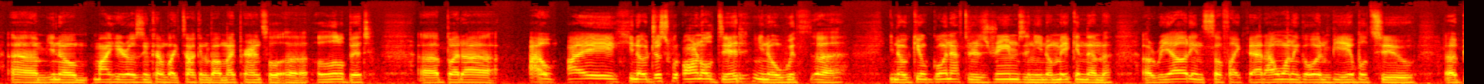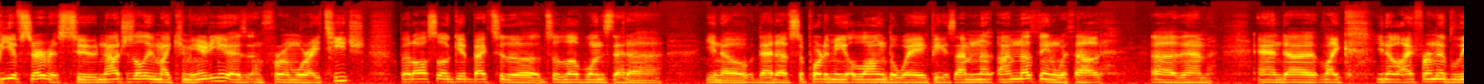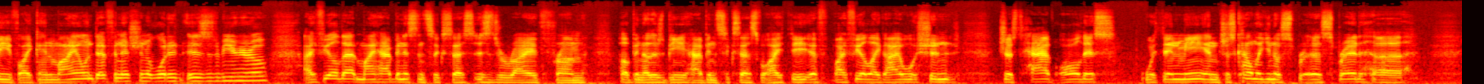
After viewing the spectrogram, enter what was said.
um, you know my heroes and kind of like talking about my parents a, a, a little bit, uh, but uh, I I you know just what Arnold did you know with uh, you know going after his dreams and you know making them a, a reality and stuff like that. I want to go and be able to uh, be of service to not just only my community as from where I teach, but also give back to the to loved ones that uh you know that have supported me along the way because I'm not I'm nothing without uh, them. And uh, like you know, I firmly believe, like in my own definition of what it is to be a hero, I feel that my happiness and success is derived from helping others be happy and successful. I if I feel like I w- shouldn't just have all this within me and just kind of like you know sp- uh, spread. Uh,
